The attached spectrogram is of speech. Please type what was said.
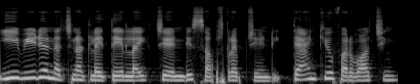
ఈ వీడియో నచ్చినట్లయితే లైక్ చేయండి సబ్స్క్రైబ్ చేయండి. Thank you for watching.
